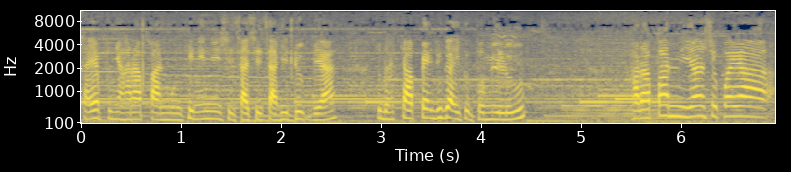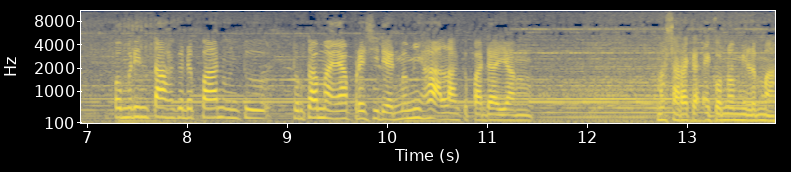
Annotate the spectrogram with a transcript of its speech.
saya punya harapan mungkin ini sisa-sisa hidup ya. Sudah capek juga ikut pemilu. Harapan ya supaya pemerintah ke depan untuk terutama ya presiden memihaklah kepada yang masyarakat ekonomi lemah.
